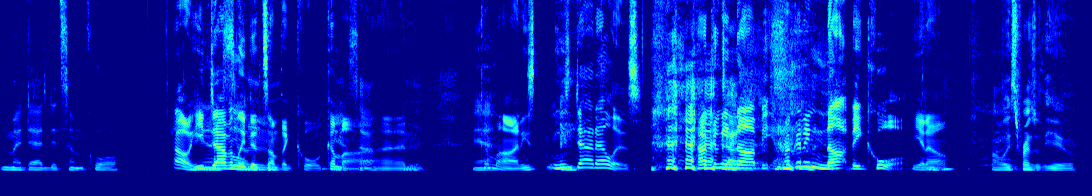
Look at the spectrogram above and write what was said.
my dad did something cool. Oh, he Yeah, definitely so- did something cool. Come Yeah, so- on. Yeah. Come on, he's he's Dad Ellis. How can he not be? How can he not be cool? You know. Well, he's friends with you.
